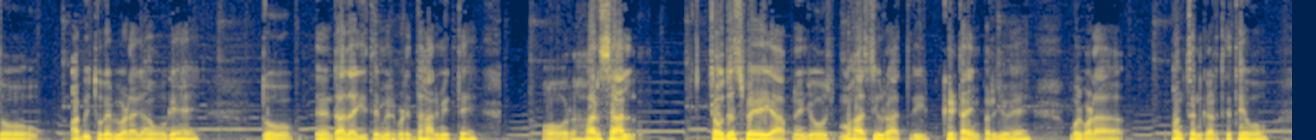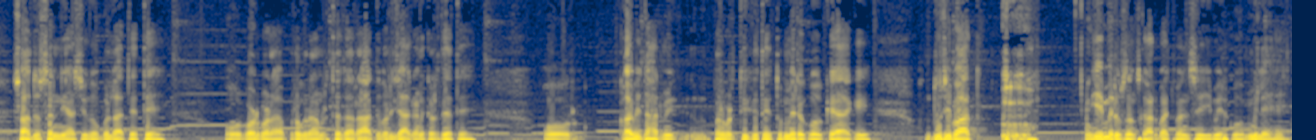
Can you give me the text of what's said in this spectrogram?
तो अभी तो कभी बड़ा गाँव हो गया है। तो दादाजी थे, मेरे बड़े धार्मिक थे। और हर साल चौदस पे या अपने जो महाशिवरात्रि के टाइम पर जो है बहुत बड़ा फ़ंक्शन करते थे वो। साधु सन्यासी को बुलाते थे। और बहुत बड़ा प्रोग्राम रहता था रात भर जागरण करते थे और काफ़ी धार्मिक प्रवृत्ति के थे। तो मेरे को क्या है कि दूसरी बात, ये मेरे संस्कार बचपन से ही मेरे को मिले हैं।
